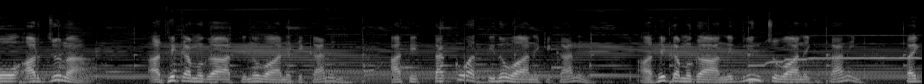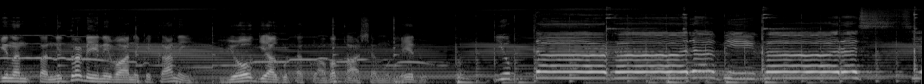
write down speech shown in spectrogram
ఓ అర్జున అధికముగా తినువానికి కాని అతి తక్కువ తినువానికి కాని అధికముగా నిద్రించువానికి కాని తగినంత నిద్ర లేని వానికి కాని యోగ్యాగుటకు అవకాశము లేదు. యుక్తాగార విహారస్య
